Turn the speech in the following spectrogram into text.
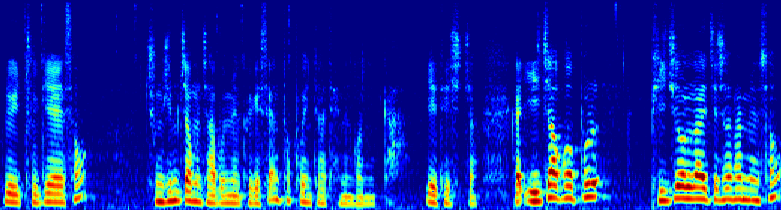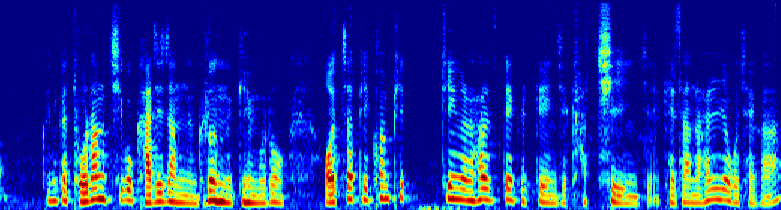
그리고 이 두 개에서 중심점을 잡으면 그게 center point가 되는 거니까. 이해되시죠? 그러니까 이 작업을 visualization 하면서 그러니까 도랑치고 가재 잡는 그런 느낌으로 어차피 computing을 할 때 그때 이제 같이 이제 계산을 하려고 제가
